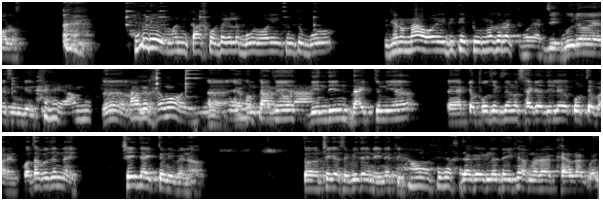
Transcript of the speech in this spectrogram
বলো। এটাই মানে কাজ করতে গেলে ভুল হয়, কিন্তু ভুল যেন না হয় এদিকে একটু নজর রাখতে হয় আর জি বুঝে হয়ে গেছেন কিন্তু। হ্যাঁ কাজের সময় হ্যাঁ, এখন কাজে দিন দিন দায়িত্ব নিয়ে একটা প্রজেক্ট যেন ছাইড়া দিলে করতে পারেন। কথা বোঝেন নাই? সেই দায়িত্ব নিবে না। তো ঠিক আছে বিদায় নেই নাকি? হ্যাঁ ঠিক আছে। জায়গা এগুলো দেখে আপনারা খেয়াল রাখবেন।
